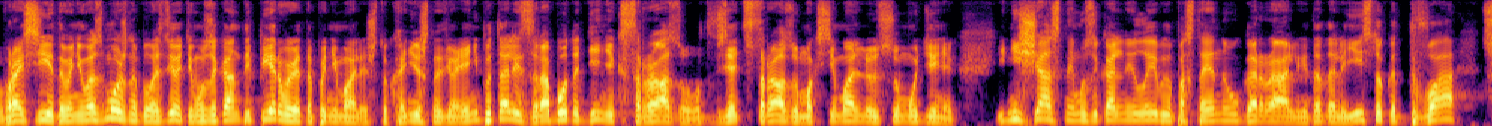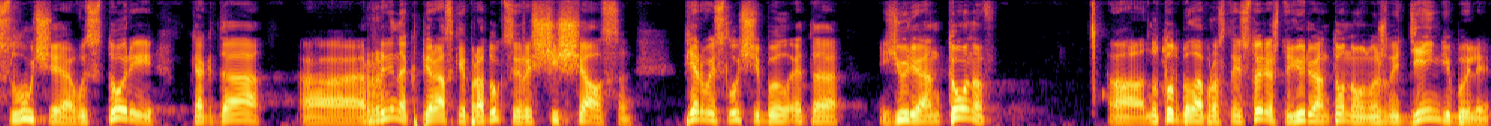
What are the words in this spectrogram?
В России этого невозможно было сделать, и музыканты первые это понимали, что, конечно, и они пытались заработать денег сразу, вот взять сразу максимальную сумму денег. И несчастные музыкальные лейблы постоянно угорали и так далее. Есть только два случая в истории, когда э, рынок пиратской продукции расчищался. Первый случай был это Юрий Антонов, а, но тут была просто история, что Юрию Антонову нужны деньги были,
